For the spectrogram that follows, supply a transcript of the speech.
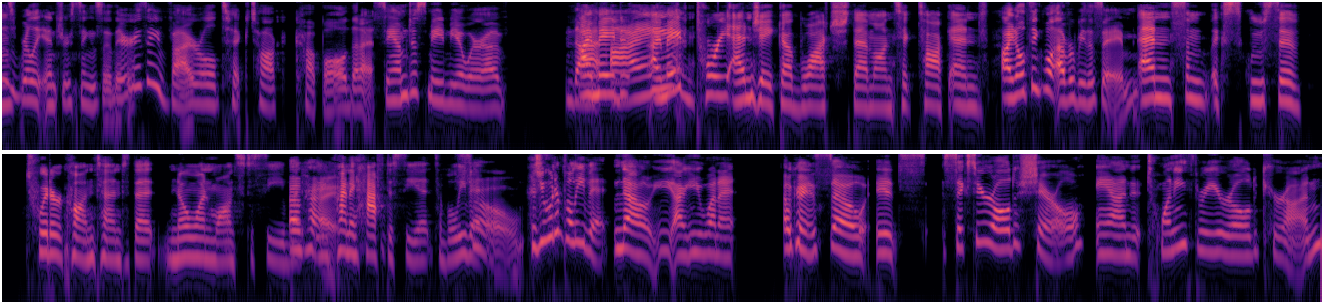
one's really interesting. So there is a viral TikTok couple that I- Sam just made me aware of. I made I, I made Tori and Jacob watch them on TikTok and I don't think we'll ever be the same. and some exclusive Twitter content that no one wants to see, but Okay. you kind of have to see it to believe it because you wouldn't believe it. No, you, uh, you want it. Okay, so it's 60 year old Cheryl and 23 year old Quran.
